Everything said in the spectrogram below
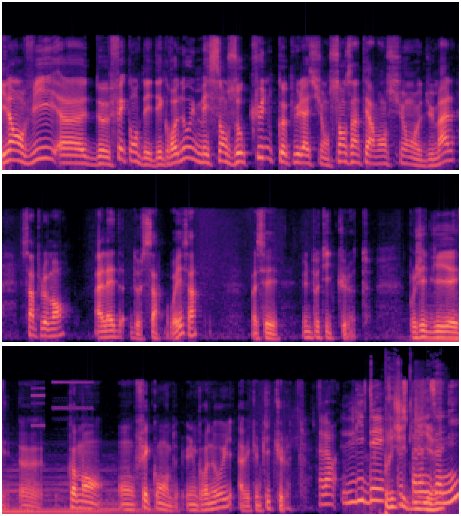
Il a envie euh, de féconder des grenouilles, mais sans aucune copulation, sans intervention euh, du mâle, simplement à l'aide de ça. Vous voyez ça? C'est une petite culotte. Brigitte Guillet, euh, comment on féconde une grenouille avec une petite culotte? Alors, l'idée de Spallanzani,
